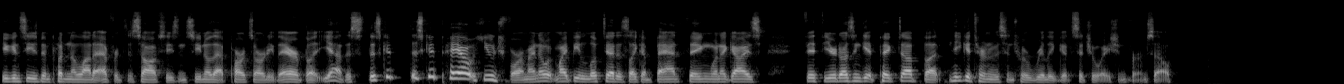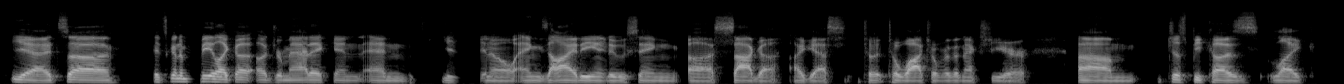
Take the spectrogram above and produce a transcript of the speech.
you can see he's been putting a lot of effort this offseason. So you know that part's already there. But yeah, this this could this could pay out huge for him. I know it might be looked at as like a bad thing when a guy's fifth year doesn't get picked up, but he could turn this into a really good situation for himself. Yeah, it's uh it's gonna be like a, a dramatic and and you, know anxiety inducing uh saga, I guess, to to watch over the next year. Um just because like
